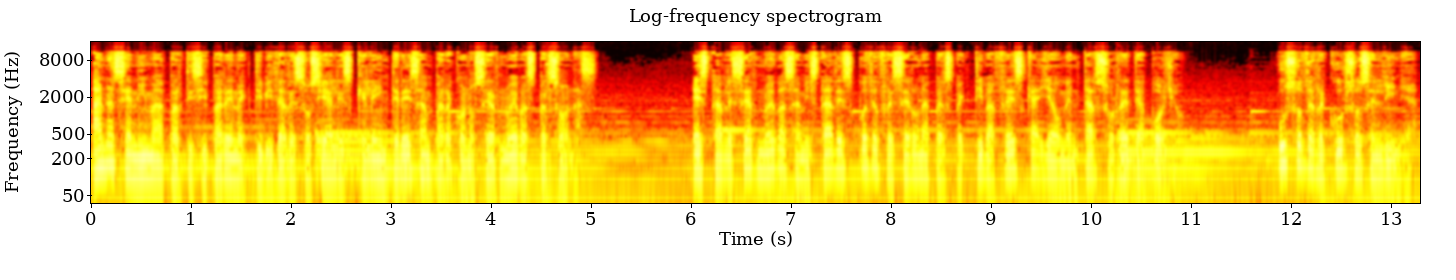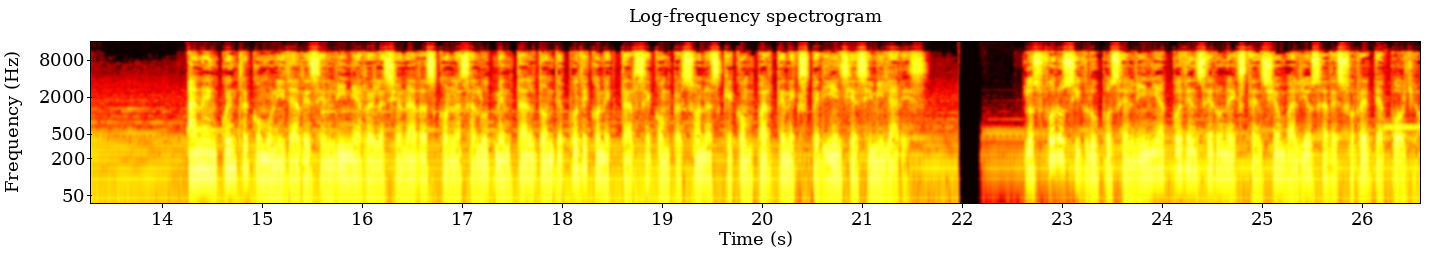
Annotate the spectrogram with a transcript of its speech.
Ana se anima a participar en actividades sociales que le interesan para conocer nuevas personas. Establecer nuevas amistades puede ofrecer una perspectiva fresca y aumentar su red de apoyo. Uso de recursos en línea. Ana encuentra comunidades en línea relacionadas con la salud mental donde puede conectarse con personas que comparten experiencias similares. Los foros y grupos en línea pueden ser una extensión valiosa de su red de apoyo.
